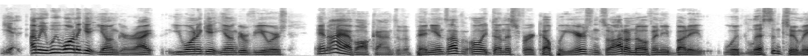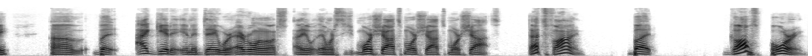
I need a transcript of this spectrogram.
Yeah, I mean, we want to get younger, right? You want to get younger viewers, and I have all kinds of opinions. I've only done this for a couple years, and so I don't know if anybody would listen to me. Um, but I get it. In a day where everyone wants, they want to see more shots, more shots, more shots. That's fine, but golf's boring,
